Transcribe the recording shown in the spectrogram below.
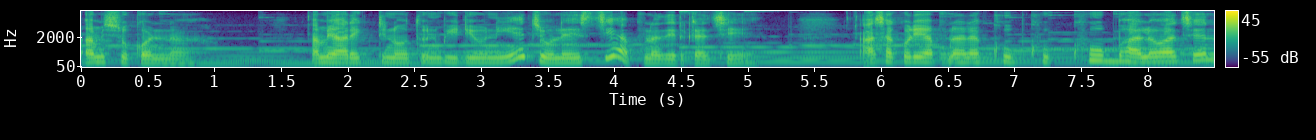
আমি সুকন্যা। আমি আরেকটি নতুন ভিডিও নিয়ে চলে এসেছি আপনাদের কাছে। আশা করি আপনারা খুব খুব খুব ভালো আছেন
